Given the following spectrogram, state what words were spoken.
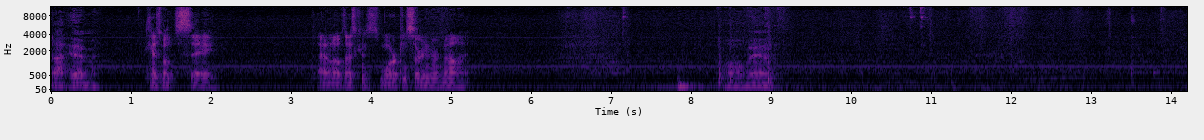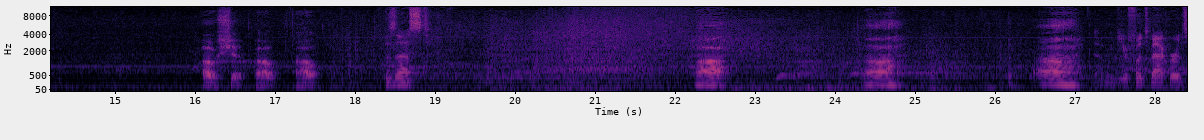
Not him. I was about to say. I don't know if that's cons- more concerning or not. Oh man. Oh shit. Oh, oh. Possessed. Ah. Ah. Ah. Your foot's backwards.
